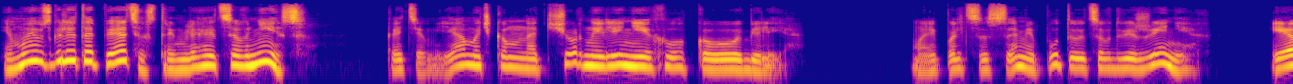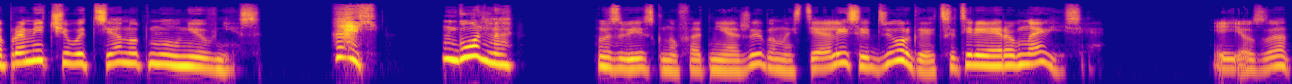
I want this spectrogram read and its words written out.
И мой взгляд опять устремляется вниз, к этим ямочкам над черной линией хлопкового белья. Мои пальцы сами путаются в движениях и опрометчиво тянут молнию вниз. «Ай! Больно!» Взвизгнув от неожиданности, Алиса дергается, теряя равновесие. Ее зад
